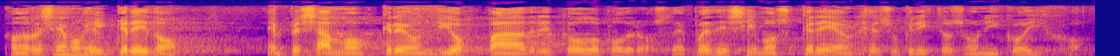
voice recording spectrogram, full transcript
Cuando recemos el credo, empezamos, creo en Dios Padre Todopoderoso, después decimos, creo en Jesucristo, su único Hijo,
